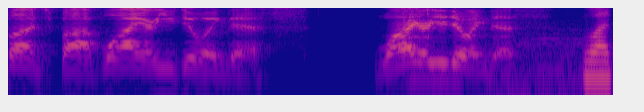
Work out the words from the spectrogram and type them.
SpongeBob, why are you doing this? Why are you doing this? What?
